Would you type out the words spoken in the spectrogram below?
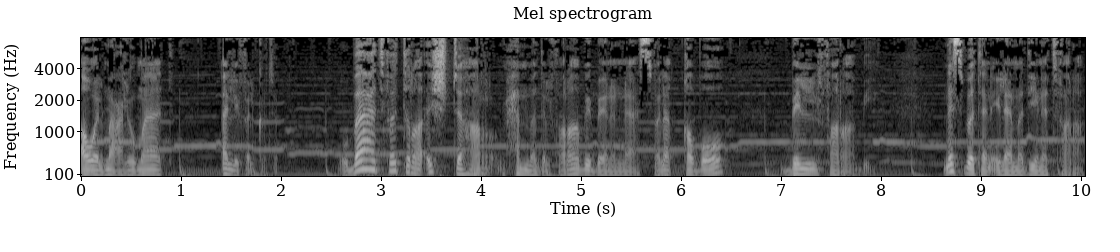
أو المعلومات اللي في الكتب. وبعد فترة اشتهر محمد الفارابي بين الناس فلقبوه بالفارابي نسبة إلى مدينة فراب.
